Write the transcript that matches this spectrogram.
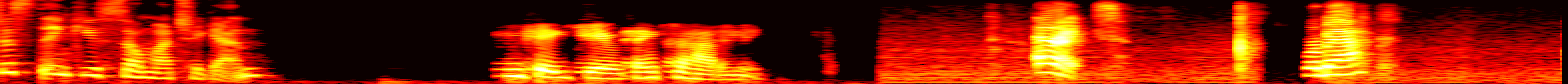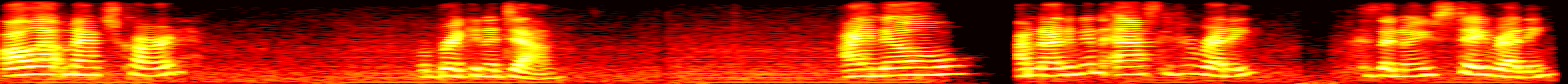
just thank you so much again. Thank you. Thanks for having me. All right, we're back. All out match card. We're breaking it down. I know I'm not even going to ask if you're ready because I know you stay ready,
